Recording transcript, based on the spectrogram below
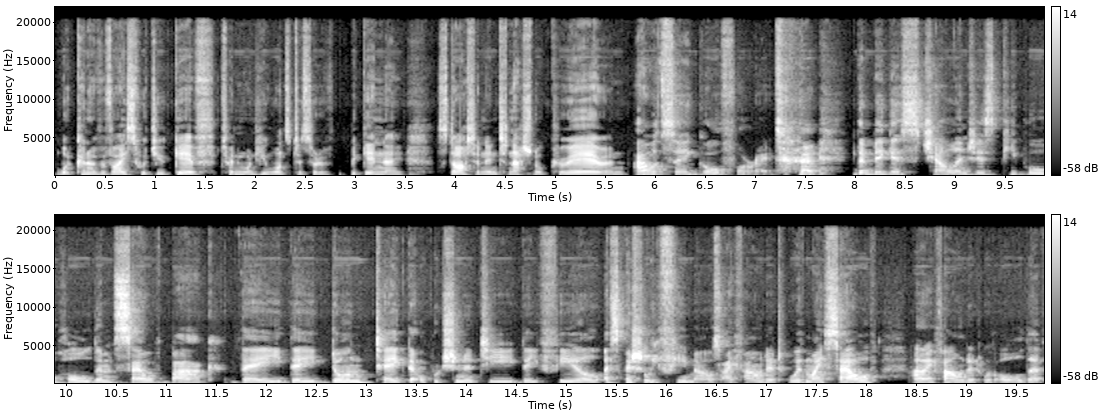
what kind of advice would you give to anyone who wants to sort of begin a start an international career? And I would say go for it. the biggest challenge is people hold themselves back. They they don't take the opportunity. They feel, especially females. I found it with myself and I found it with all the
